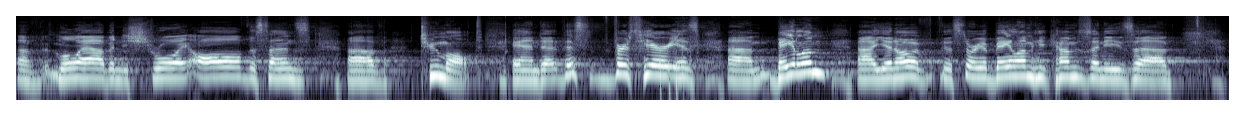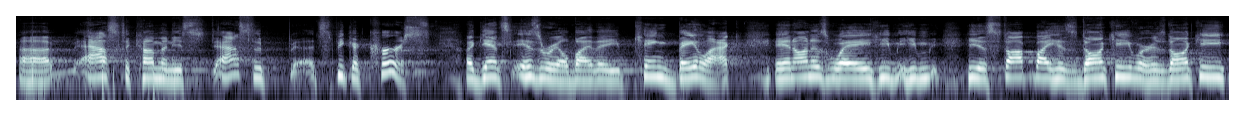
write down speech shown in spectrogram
of Moab and destroy all the sons of tumult. And uh, this verse here is um, Balaam. Uh, you know, the story of Balaam. He comes and he's uh, uh asked to come and he's asked to speak a curse against Israel by the king Balak. And on his way, he, he, he is stopped by his donkey, where his donkey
